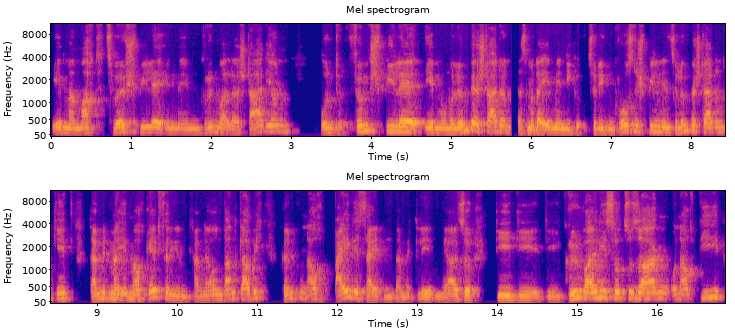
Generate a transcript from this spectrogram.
eben, man macht zwölf Spiele im, im Grünwalder Stadion und fünf Spiele eben um Olympiastadion, dass man da eben in die, zu den großen Spielen ins Olympiastadion geht, damit man eben auch Geld verdienen kann. Ja. Und dann, glaube ich, könnten auch beide Seiten damit leben. Ja. Also die, die, die Grünwaldis sozusagen und auch die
